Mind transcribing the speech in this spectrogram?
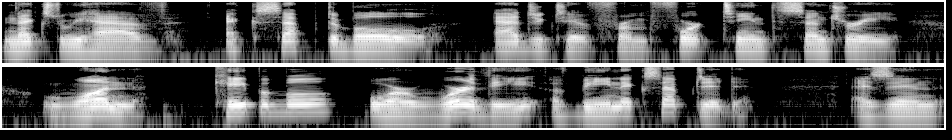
Next, we have acceptable, adjective from 14th century. 1. Capable or worthy of being accepted, as in,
